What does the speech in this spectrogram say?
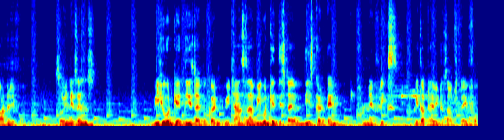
partnership form. So in a sense, we would get these type of content. Chances are we would get this type these content on Netflix without having to subscribe for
